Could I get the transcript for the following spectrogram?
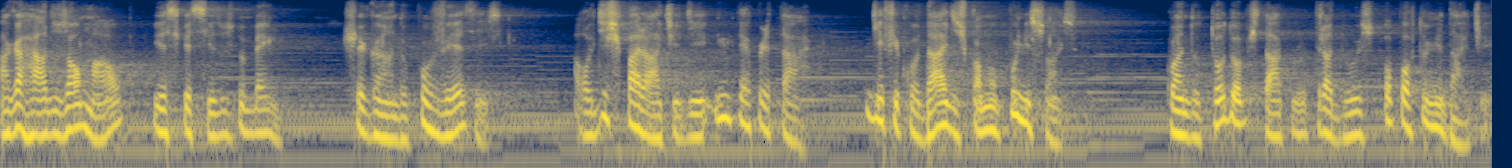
agarrados ao mal e esquecidos do bem, chegando, por vezes, ao disparate de interpretar dificuldades como punições, quando todo obstáculo traduz oportunidade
